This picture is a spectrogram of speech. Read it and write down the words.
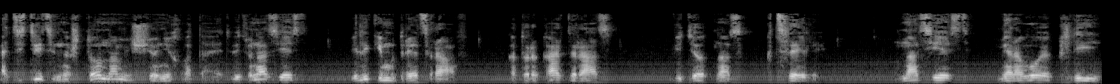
а действительно, что нам еще не хватает? Ведь у нас есть великий мудрец Рав, который каждый раз ведет нас к цели. У нас есть мировое кли,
